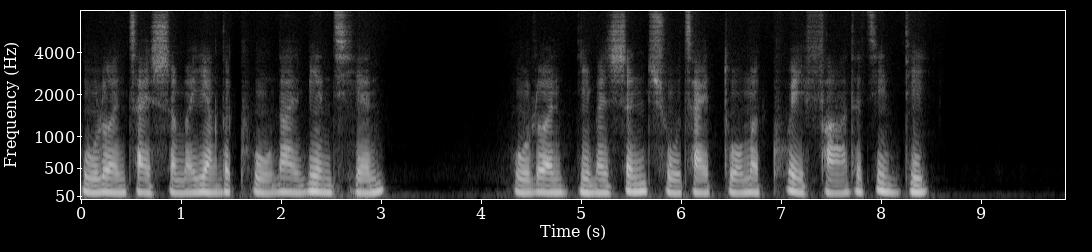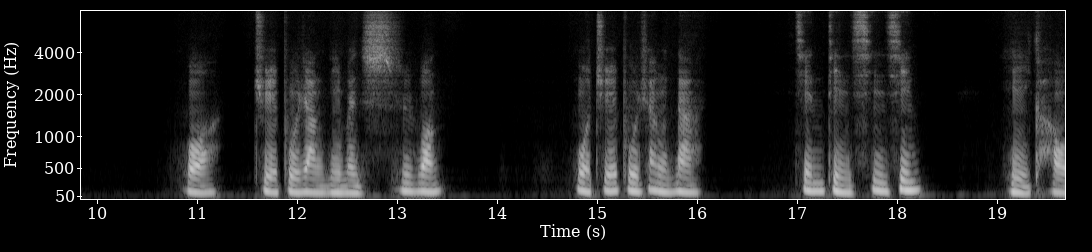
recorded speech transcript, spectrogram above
无论在什么样的苦难面前，无论你们身处在多么匮乏的境地，我绝不让你们失望，我绝不让那坚定信心、依靠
